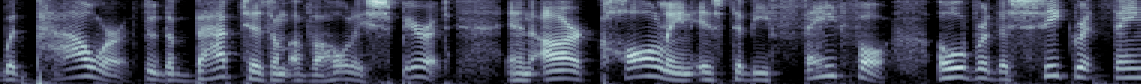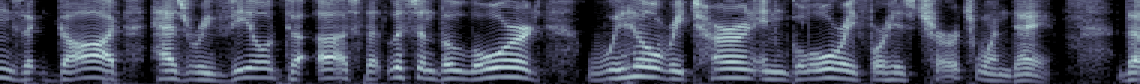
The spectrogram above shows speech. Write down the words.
with power through the baptism of the Holy Spirit, and our calling is to be faithful over the secret things that God has revealed to us. That listen, the Lord will return in glory for His church one day the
